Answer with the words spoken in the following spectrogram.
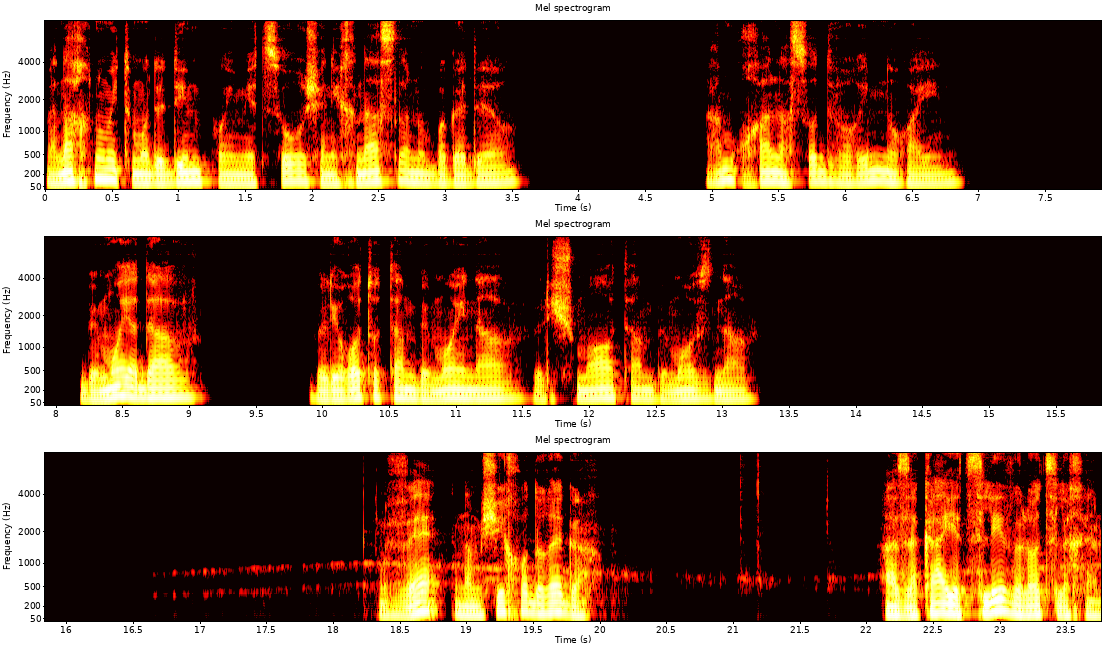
ואנחנו מתמודדים פה עם יצור שנכנס לנו בגדר, והיה מוכן לעשות דברים נוראים, במו ידיו, ולראות אותם במו עיניו, ולשמוע אותם במו אוזניו. ונמשיך עוד רגע. האזעקה היא אצלי ולא אצלכם.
